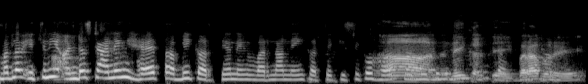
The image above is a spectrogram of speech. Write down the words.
मतलब इतनी हाँ। अंडरस्टैंडिंग है तभी करते हैं नहीं वरना नहीं करते किसी को हर्ट हाँ के लिए नहीं करते। बराबर है।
